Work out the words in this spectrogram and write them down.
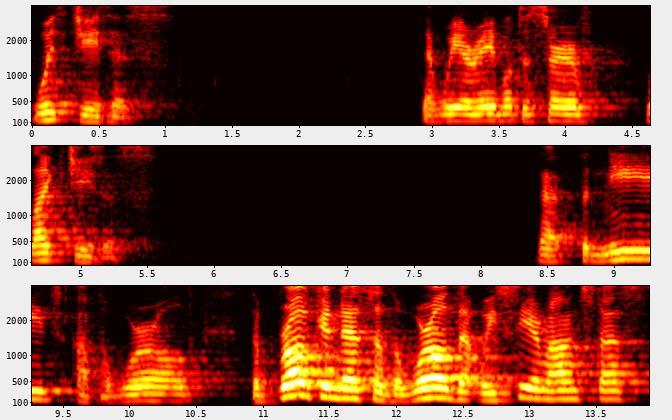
with Jesus that we are able to serve like Jesus. That the needs of the world, the brokenness of the world that we see amongst us,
